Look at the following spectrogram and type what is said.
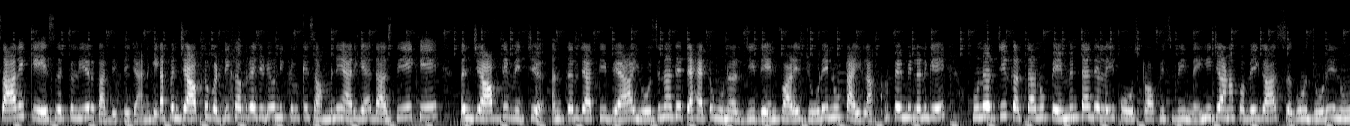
ਸਾਰੇ ਕੇਸ ਕਲੀਅਰ ਕਰ ਦਿੱਤੇ ਜਾਣਗੇ। ਤਾਂ ਪੰਜਾਬ ਤੋਂ ਵੱਡੀ ਖਬਰ ਹੈ ਜਿਹੜੀ ਉਹ ਨਿਕਲ ਕੇ ਸਾਹਮਣੇ ਆ ਰਹੀ ਹੈ। ਦੱਸ ਦਈਏ ਕਿ ਪੰਜਾਬ ਦੇ ਵਿੱਚ ਅੰਤਰਜਾਤੀ ਵਿਆਹ ਯੋਜਨਾ ਦੇ ਤਹਿਤ ਹੁਣ ਅਰਜ਼ੀ ਦੇਣ ਵਾਲੇ ਜੋੜੇ ਨੂੰ 2.5 ਲੱਖ ਰੁਪਏ ਮਿਲਣਗੇ। ਹੁਣ ਅਰਜ਼ੀਕਰਤਾ ਨੂੰ ਪੇਮੈਂਟਾਂ ਦੇ ਲਈ ਪੋਸਟ ਆਫਿਸ ਵੀ ਨਹੀਂ ਜਾਣਾ ਪਵੇਗਾ। ਸਗੋਂ ਜੋੜੇ ਨੂੰ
